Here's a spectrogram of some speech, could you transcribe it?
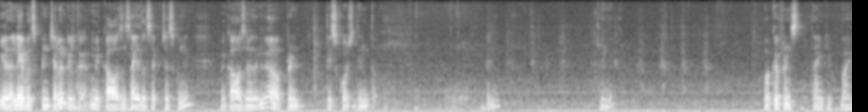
లేబుల్స్ ప్రింట్ చేయాలంటే ఇలాగ మీకు కావాల్సిన సైజులు సెట్ చేసుకుని మీకు కావాల్సిన విధంగా ప్రింట్ తీసుకోవచ్చు దీంతో. ఓకేనా? ఇది. Okay friends thank you bye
